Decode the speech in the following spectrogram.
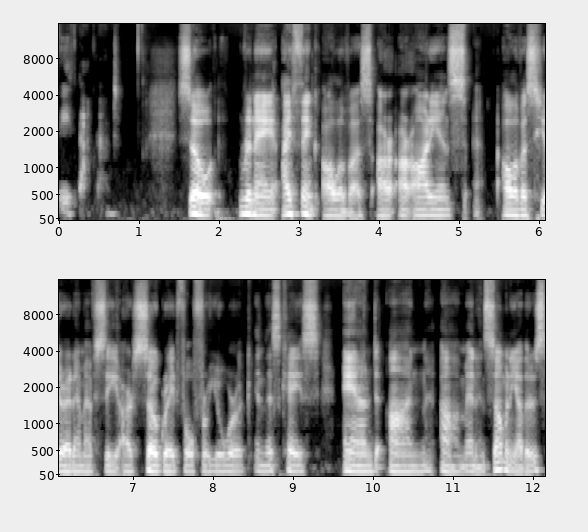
faith background. So Renee, I think all of us, our our audience, all of us here at MFC are so grateful for your work in this case and on um, and in so many others,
